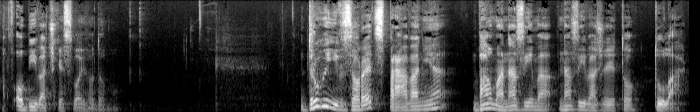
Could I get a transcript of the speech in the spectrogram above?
v obývačke svojho domu. Druhý vzorec správania Bauma nazýva, nazýva, že je to tulák.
